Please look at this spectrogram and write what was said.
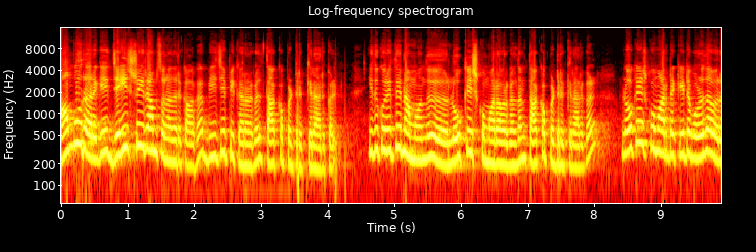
ஆம்பூர் அருகே ஜெய் ஸ்ரீராம் சொன்னதற்காக பிஜேபிக்காரர்கள் தாக்கப்பட்டிருக்கிறார்கள். இது குறித்து நம்ம வந்து லோகேஷ் குமார் அவர்கள் தான் தாக்கப்பட்டிருக்கிறார்கள். லோகேஷ் குமார்கிட்ட கேட்டபொழுது அவர்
